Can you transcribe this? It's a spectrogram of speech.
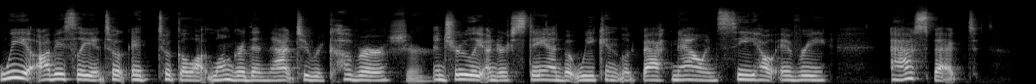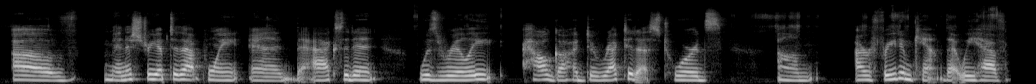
we obviously it took it took a lot longer than that to recover sure. and truly understand, but we can look back now and see how every aspect of ministry up to that point and the accident was really how God directed us towards um, our freedom camp that we have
